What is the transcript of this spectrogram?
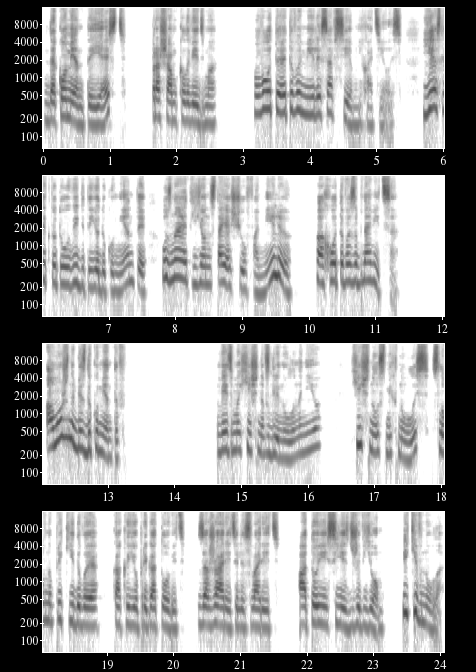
«Документы есть?» – прошамкала ведьма. Вот этого Миле совсем не хотелось. Если кто-то увидит ее документы, узнает ее настоящую фамилию, охота возобновится. «А можно без документов?» Ведьма хищно взглянула на нее, хищно усмехнулась, словно прикидывая, как ее приготовить, зажарить или сварить, а то и съесть живьем, и кивнула.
